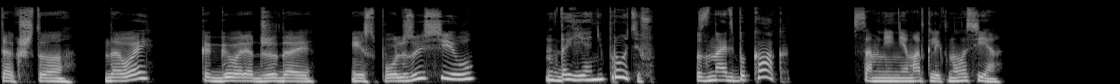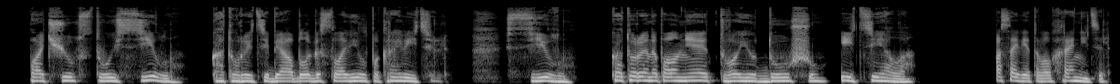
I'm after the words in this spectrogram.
Так что давай, как говорят джедаи, «Используй силу». «Да я не против. Знать бы как!» Сомнением откликнулась я. «Почувствуй силу, которой тебя благословил покровитель. Силу, которая наполняет твою душу и тело», — посоветовал хранитель.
